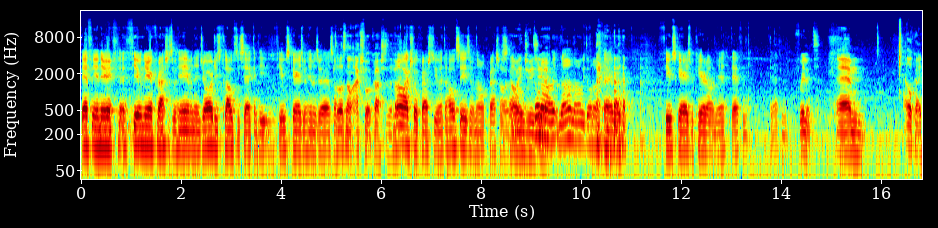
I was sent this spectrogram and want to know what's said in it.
definitely a, near, a few near crashes with him, and then Georgie's closely second. He was a few scares with him as well. So So there was no actual crashes. I no hope. actual crashes. We went the whole season with no crashes. Oh, so no injuries Done either. all right. No, no, we done okay. but a few scares with Kieran. Yeah, definitely, definitely. Brilliant. Um, okay.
